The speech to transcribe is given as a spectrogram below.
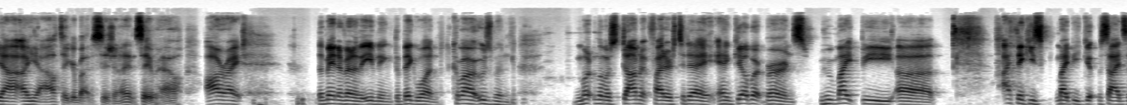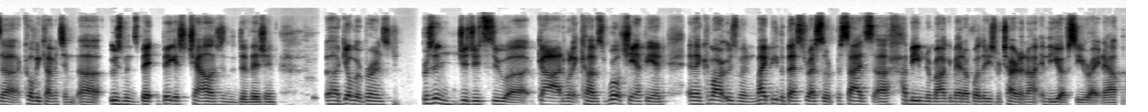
Yeah, uh, yeah, I'll take her by decision. I didn't say how. All right. The main event of the evening, the big one, Kamaru Usman, one of the most dominant fighters today, and Gilbert Burns, who might be, uh, I think he's might be good besides uh, Colby Covington, uh, Usman's bi- biggest challenge in the division. Uh, Gilbert Burns, Brazilian Jiu Jitsu uh, god when it comes, world champion. And then Kamaru Usman might be the best wrestler besides uh, Khabib Nurmagomedov, whether he's retired or not in the UFC right now.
